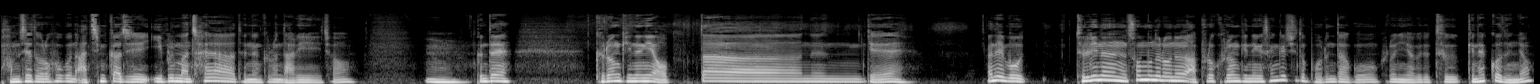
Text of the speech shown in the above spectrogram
밤새도록 혹은 아침까지 이불만 차야 되는 그런 날이죠. 음, 근데 그런 기능이 없다는 게, 아니, 뭐, 들리는 소문으로는 앞으로 그런 기능이 생길지도 모른다고 그런 이야기도 듣긴 했거든요.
